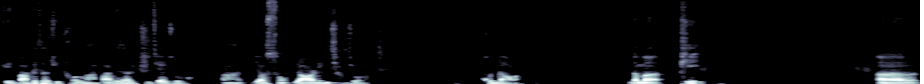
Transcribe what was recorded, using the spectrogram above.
给巴菲特去投的话，巴菲特直接就啊要送幺二零抢救了，昏倒了。那么 P 呃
